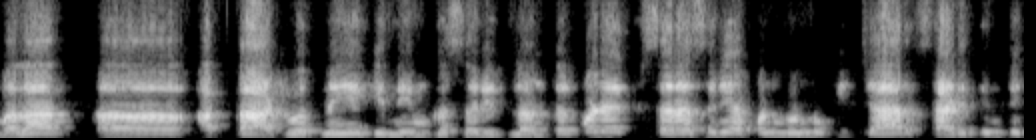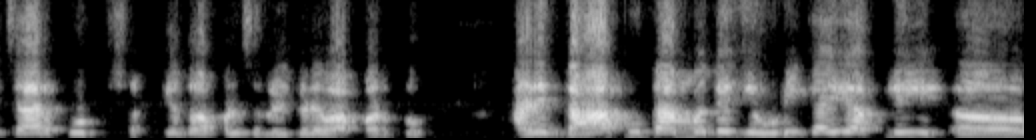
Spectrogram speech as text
मला आता आठवत नाहीये की नेमकं सरीतलं अंतर पण एक सरासरी आपण म्हणू की चार साडेतीन ते चार फूट शक्यतो आपण सगळीकडे वापरतो. आणि दहा फुटांमध्ये जेवढी काही आपली अं,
